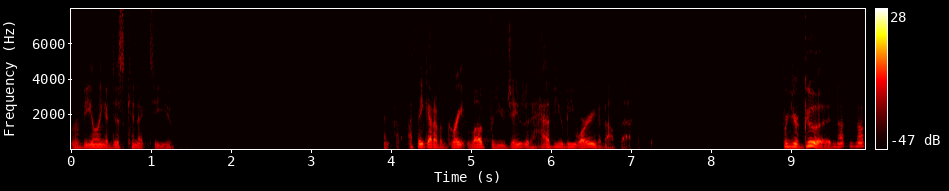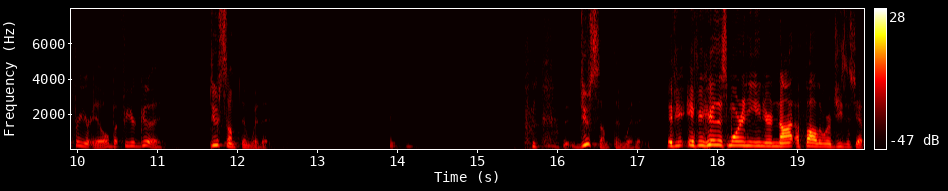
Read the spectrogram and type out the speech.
revealing a disconnect to you. And I think out of a great love for you, James would have you be worried about that. For your good, not, not for your ill, but for your good. Do something with it. Do something with it. If you're, if you're here this morning and you're not a follower of Jesus yet,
